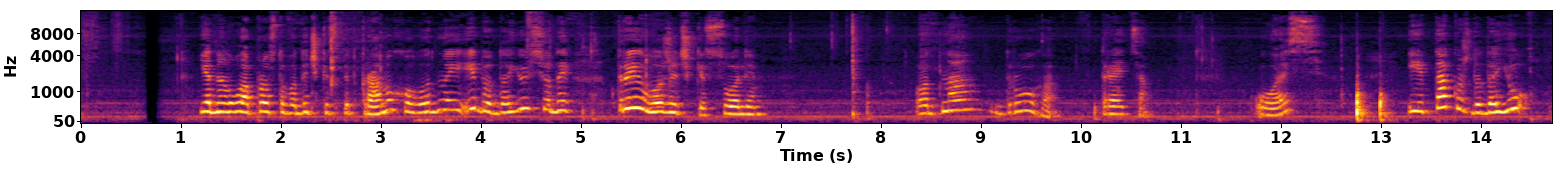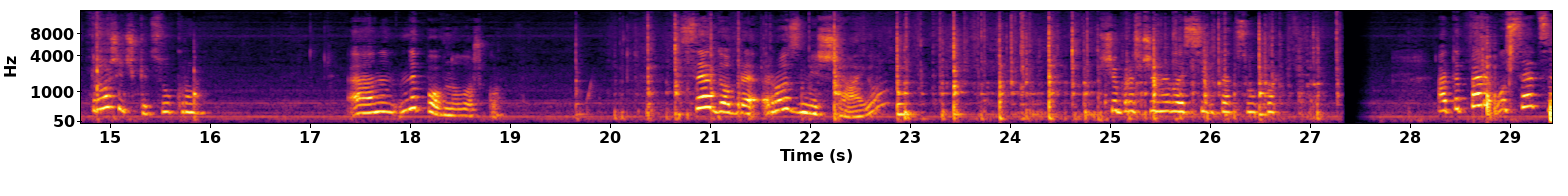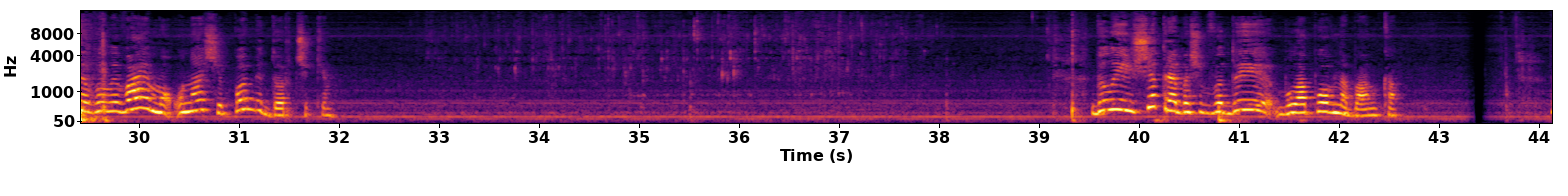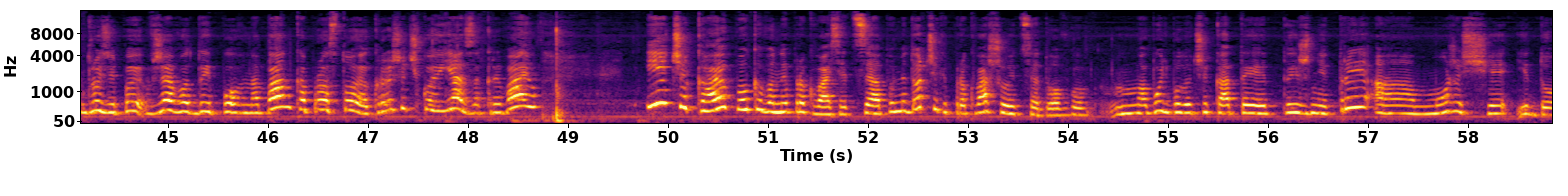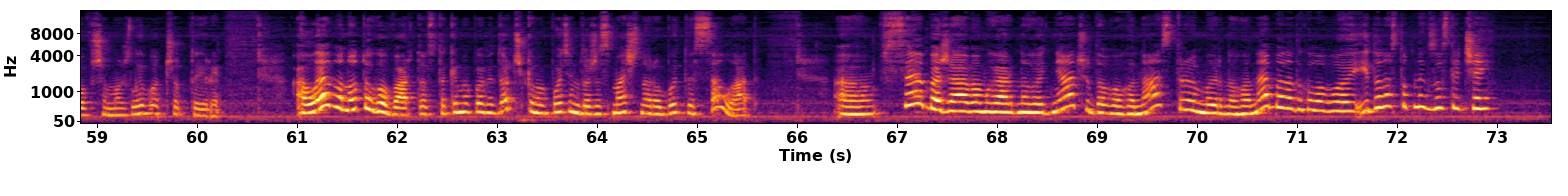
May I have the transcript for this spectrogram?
Я налила просто водички з-під крану холодної і додаю сюди 3 ложечки солі. Одна, друга, третя. Ось. І також додаю трошечки цукру. Е, Не повну ложку. Все добре розмішаю, щоб розчинилась сіль та цукор. А тепер усе це виливаємо у наші помідорчики. Долию ще треба, щоб води була повна банка. Друзі, вже води повна банка, простою кришечкою я закриваю. І чекаю, поки вони проквасяться. Помідорчики проквашуються довго. Мабуть, буду чекати тижні три, а може ще і довше, можливо, чотири. Але воно того варто. З такими помідорчиками потім дуже смачно робити салат. Все, бажаю вам гарного дня, чудового настрою, мирного неба над головою і до наступних зустрічей!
